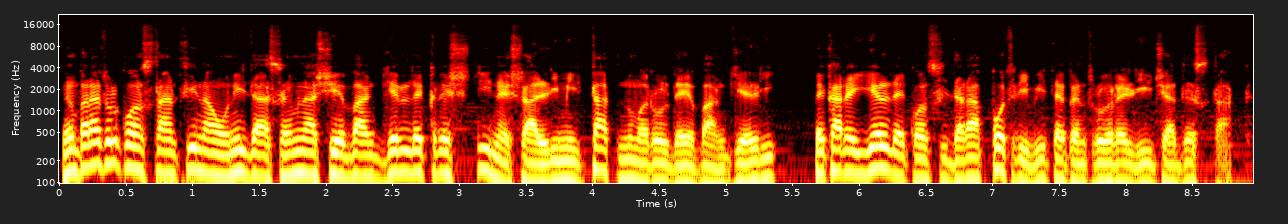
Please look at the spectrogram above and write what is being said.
Împăratul Constantin a unit de asemenea și evangheliile creștine și a limitat numărul de evanghelii pe care el le considera potrivite pentru religia de stat.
